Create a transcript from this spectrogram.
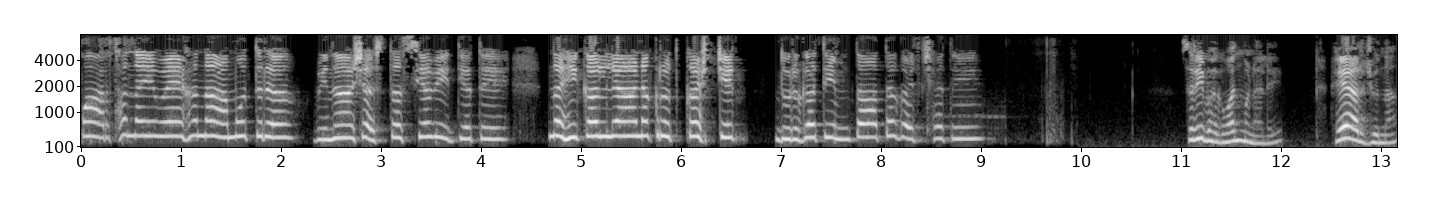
पार्थ नैवेह नामुत्र विनाशस्तस्य विद्यते नहि कल्याणकृत कश्चित दुर्गतीम तात गच्छती. श्री भगवान म्हणाले हे अर्जुना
